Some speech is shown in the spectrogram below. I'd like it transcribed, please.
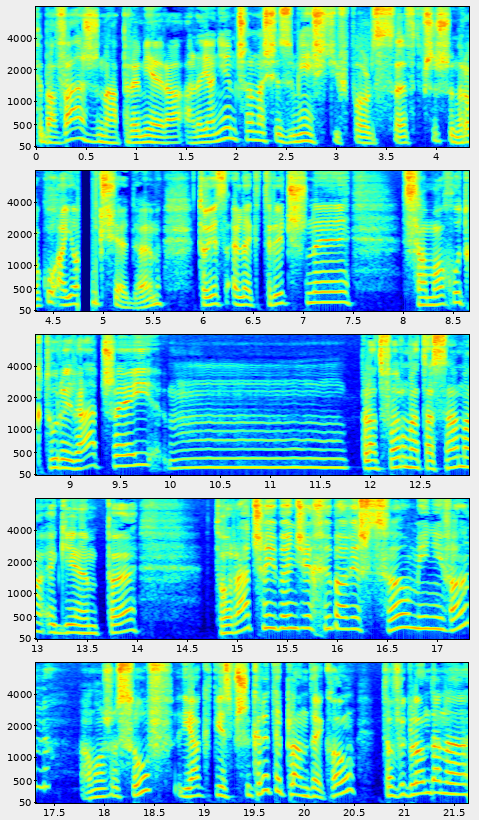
chyba ważna premiera, ale ja nie wiem, czy ona się zmieści w Polsce w przyszłym roku. A Ioniq 7 to jest elektryczny samochód, który raczej mm, platforma ta sama EGMP to raczej będzie chyba, wiesz co, minivan? A może SUV? Jak jest przykryty plandeką, to wygląda na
